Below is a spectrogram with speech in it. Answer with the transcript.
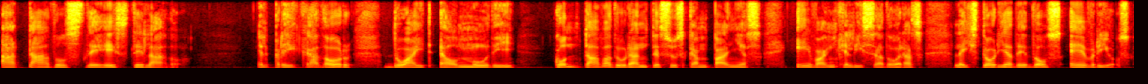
atados de este lado. El predicador Dwight L. Moody contaba durante sus campañas evangelizadoras la historia de dos ebrios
